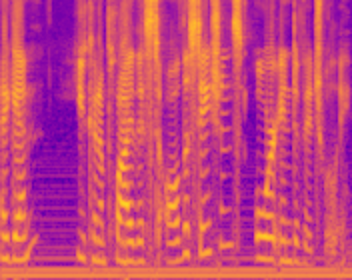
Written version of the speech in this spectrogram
Again, you can apply this to all the stations or individually.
